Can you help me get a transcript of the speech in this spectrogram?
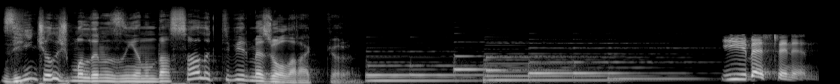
zihin çalışmalarınızın yanında sağlıklı bir meze olarak görün. İyi beslenin.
